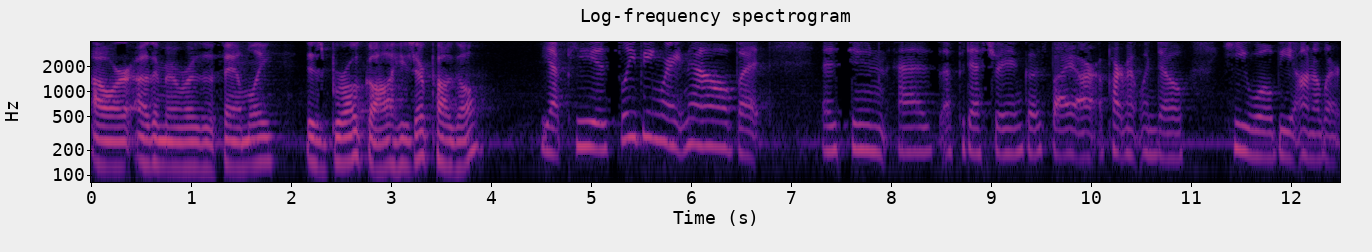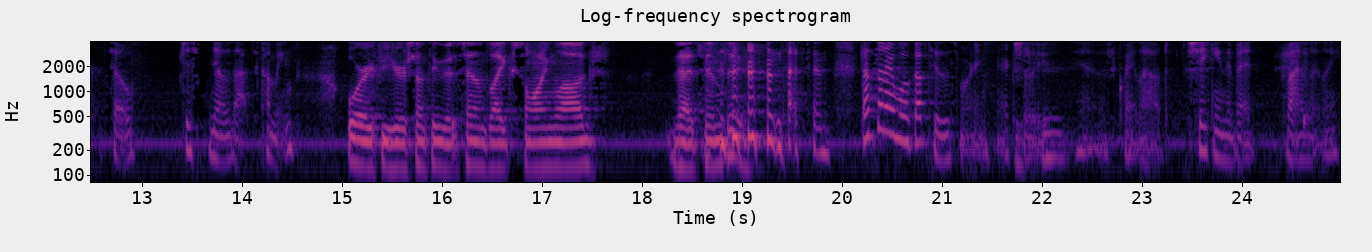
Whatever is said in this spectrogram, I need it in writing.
our other member of the family is Brokaw. He's our puggle. Yep, he is sleeping right now, but as soon as a pedestrian goes by our apartment window, he will be on alert. So just know that's coming. Or if you hear something that sounds like sawing logs, that's him too. that's him. That's what I woke up to this morning, actually. Yeah, it was quite loud, shaking the bed violently.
